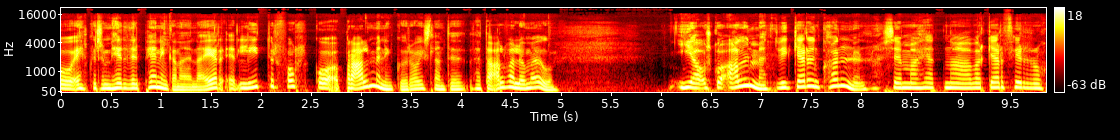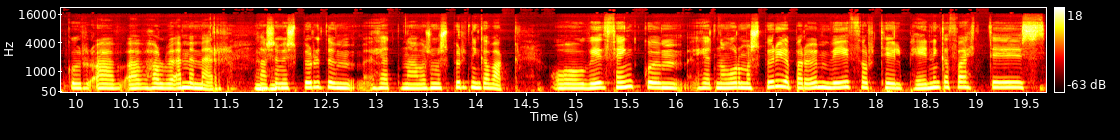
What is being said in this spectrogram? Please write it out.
og einhver sem hyrðir peningana þeina. Er, er lítur fólk og bara almenningur á Íslandi þetta alvarlegum augum? Já, sko almennt, við gerðum könnun sem að hérna var gerð fyrir okkur af, af hálfu MMR, mm -hmm. þar sem við spurðum, hérna var svona spurningavagn og við fengum, hérna vorum að spurja bara um viðþór til peningaþvættis,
